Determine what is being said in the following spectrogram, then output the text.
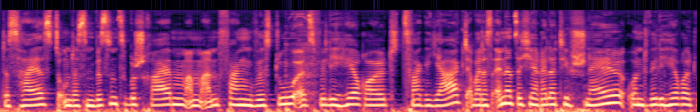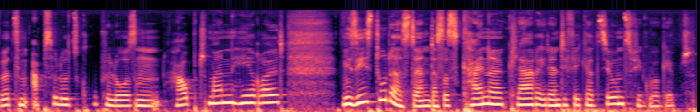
Das heißt, um das ein bisschen zu beschreiben, am Anfang wirst du als Willi Herold zwar gejagt, aber das ändert sich ja relativ schnell und Willi Herold wird zum absolut skrupellosen Hauptmann Herold. Wie siehst du das denn, dass es keine klare Identifikationsfigur gibt?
